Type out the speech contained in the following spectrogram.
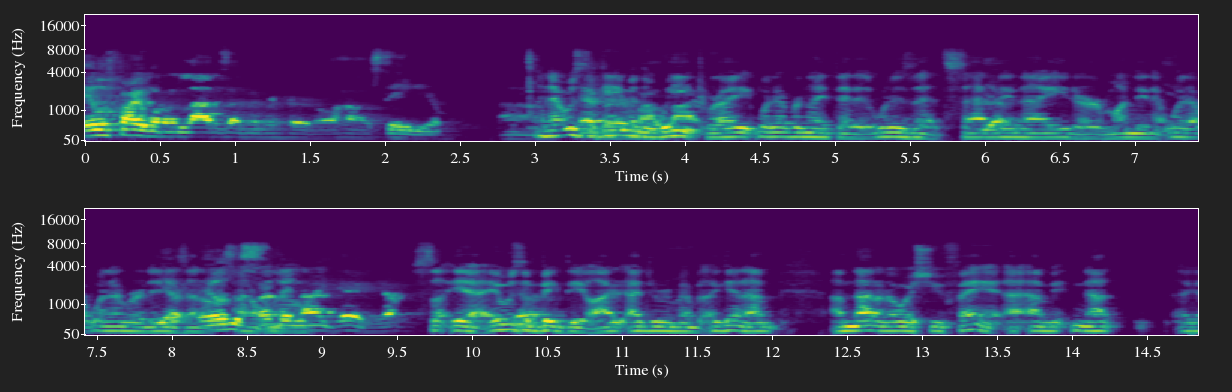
it was probably one of the loudest I've ever heard at Ohio Stadium. Um, and that was the game of the week, life. right? Whatever night that is. What is that? Saturday yep. night or Monday night? Yep. Whatever it is. Yep. it was a Sunday know. night game. Yep. So, yeah, it was a big deal. I, I, do remember. Again, I'm I'm not an OSU fan. I, I mean, not uh,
